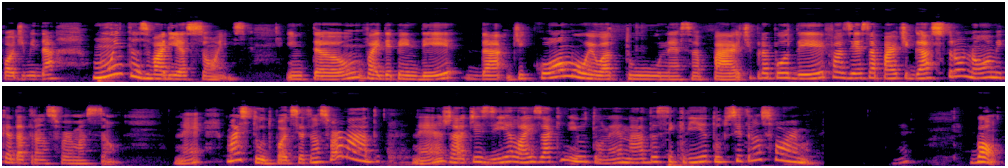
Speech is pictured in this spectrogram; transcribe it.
pode me dar muitas variações. Então, vai depender da, de como eu atuo nessa parte para poder fazer essa parte gastronômica da transformação né? Mas tudo pode ser transformado, né? Já dizia lá Isaac Newton, né? Nada se cria, tudo se transforma. Né? Bom,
